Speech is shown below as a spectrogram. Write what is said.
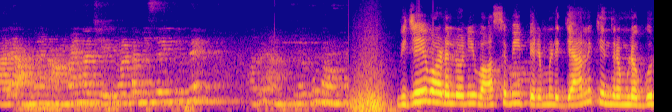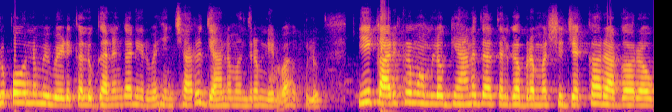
అరే అమ్మాయి అమ్మాయి నా చేతి వంట మిస్ అవుతుందే విజయవాడలోని వాసవి పిరమిడ్ ధ్యాన కేంద్రంలో గురు పౌర్ణమి వేడుకలు ఘనంగా నిర్వహించారు ధ్యాన మందిరం నిర్వాహకులు. ఈ కార్యక్రమంలో జ్ఞానదాతలుగా బ్రహ్మర్షి జక్కా రాఘవరావు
